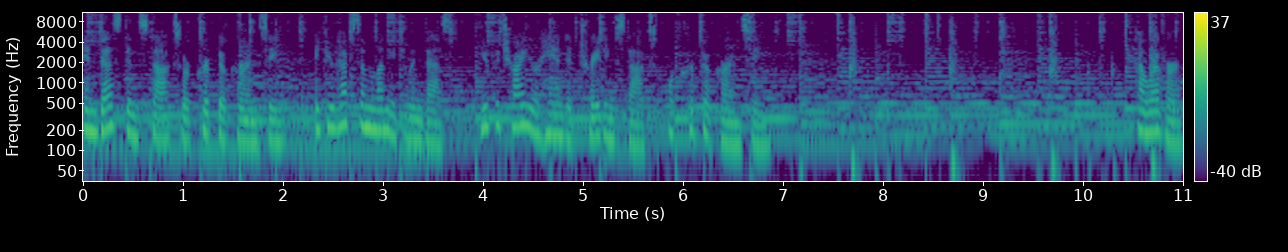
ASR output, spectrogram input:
Invest in stocks or cryptocurrency. If you have some money to invest, you could try your hand at trading stocks or cryptocurrency. However,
